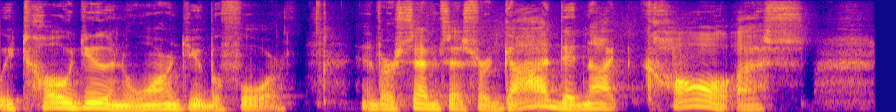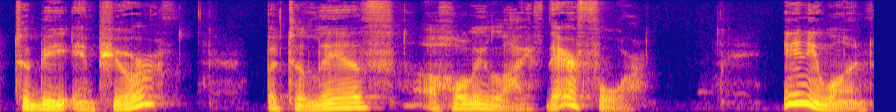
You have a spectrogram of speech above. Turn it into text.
we told you and warned you before. And verse 7 says, For God did not call us to be impure, but to live a holy life. Therefore, anyone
